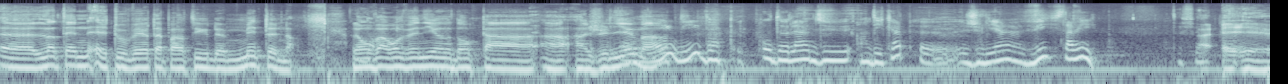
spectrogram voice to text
L'antenne est ouverte à partir de maintenant. Alors, on va revenir donc à, à, à Julien. hein. Oui, oui, donc au-delà du handicap, euh, Julien vit sa vie. Tout à fait. Ah, eh, eh,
